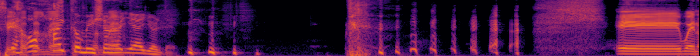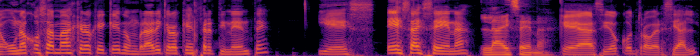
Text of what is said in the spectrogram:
sí, oh, totalmente. hi, Commissioner, totalmente. yeah, you're dead. Eh, bueno, una cosa más creo que hay que nombrar y creo que es pertinente y es esa escena La escena. que ha sido controversial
